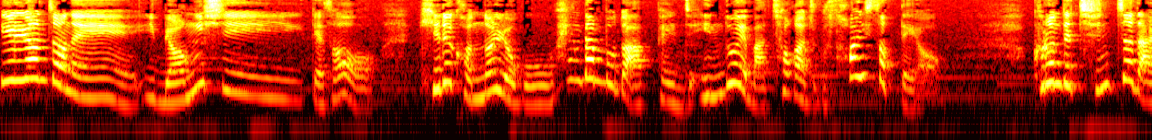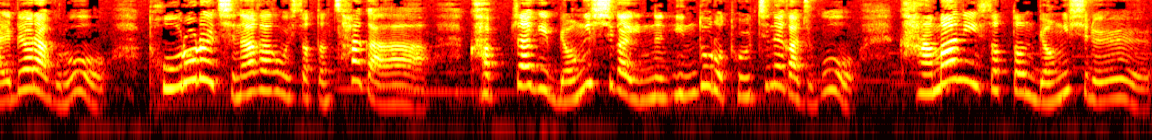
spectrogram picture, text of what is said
1년 전에 이 명희 씨께서 길을 건너려고 횡단보도 앞에 이제 인도에 맞춰가지고 서 있었대요. 그런데 진짜 날벼락으로 도로를 지나가고 있었던 차가 갑자기 명희 씨가 있는 인도로 돌진해가지고 가만히 있었던 명희 씨를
